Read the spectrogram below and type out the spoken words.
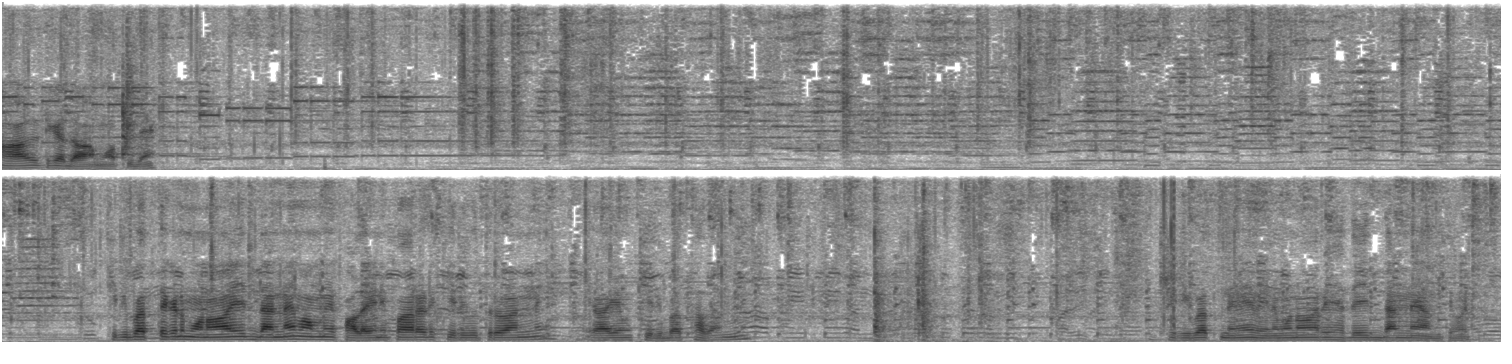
හාල් ටික දාමු අපි දැන්. කිරිබත් එකට මොනවයිද දන්නේ නැහැ. මම මේ පළවෙනි පාරට කිරි උතුරවන්නේ ඒ වගේම කිරිබත් හදන්නේ. කිරිබත් නෙමෙයි වෙන මොනවා හරි හැදෙයිද දන්නේ නැහැ අන්තිමට.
